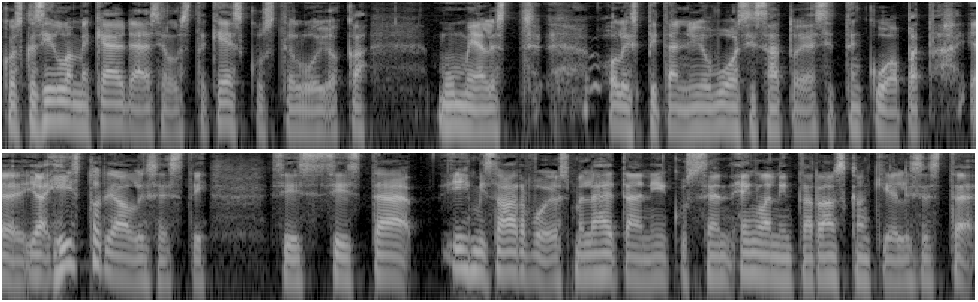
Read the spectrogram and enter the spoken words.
Koska silloin me käydään sellaista keskustelua, joka mun mielestä olisi pitänyt jo vuosisatoja sitten kuopata. Ja, historiallisesti siis, siis tämä ihmisarvo, jos me lähdetään niin kuin sen englannin tai ranskankielisestä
